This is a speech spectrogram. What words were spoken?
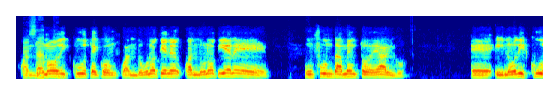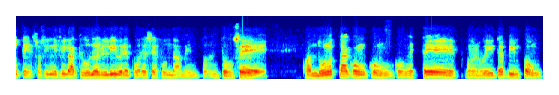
Cuando Exacto. uno discute con, cuando uno tiene, cuando uno tiene un fundamento de algo eh, y no discute, eso significa que uno es libre por ese fundamento. Entonces, cuando uno está con, con, con este, con el jueguito de ping pong,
